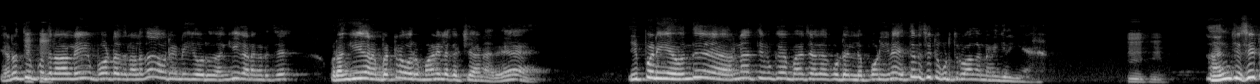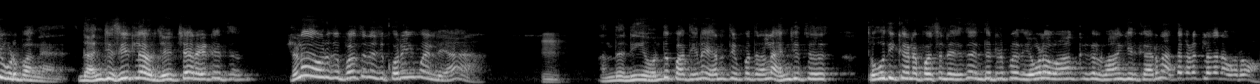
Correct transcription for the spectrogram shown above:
இரநூத்தி முப்பத்தி நாலுலையும் போட்டதுனால தான் அவர் இன்னைக்கு ஒரு அங்கீகாரம் கிடைச்சி ஒரு அங்கீகாரம் பெற்ற ஒரு மாநில கட்சி ஆனார் இப்போ நீங்க வந்து அதிமுக பாஜக கூட்டணியில் போனீங்கன்னா எத்தனை சீட்டு கொடுத்துருவாங்கன்னு நினைக்கிறீங்க. அஞ்சு சீட்டு கொடுப்பாங்க. இந்த அஞ்சு சீட்ல அவர் ஜெயிச்சா ரைட்டு இல்லைன்னா அவருக்கு பர்சன்டேஜ் குறையுமா இல்லையா. அந்த நீங்க வந்து பாத்தீங்கன்னா இரநூத்தி முப்பத்தி நாலு அஞ்சு தொகுதிக்கான பர்சன்டேஜ் தான் இந்த ட்ரிப் அது எவ்வளவு வாக்குகள் வாங்கியிருக்காருன்னு அந்த கணக்குல தானே வரும்.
